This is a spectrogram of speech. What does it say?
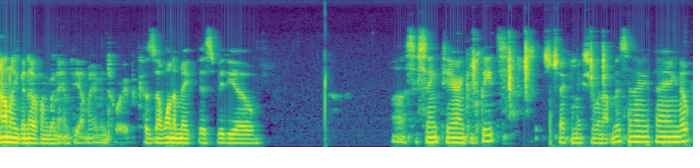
I don't even know if I'm going to empty out my inventory because I want to make this video uh, succinct here and complete. So let's check and make sure we're not missing anything. Nope.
